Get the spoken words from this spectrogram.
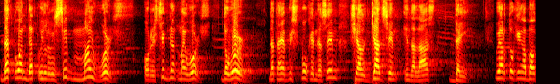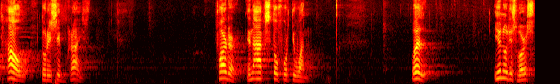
That one that will receive my words, or receive not my words, the word that I have spoken, the same shall judge him in the last day. We are talking about how to receive Christ. Further, in Acts 2.41, well, you know this verse,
